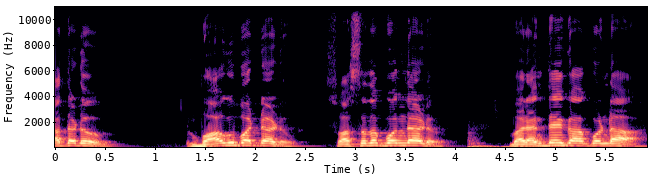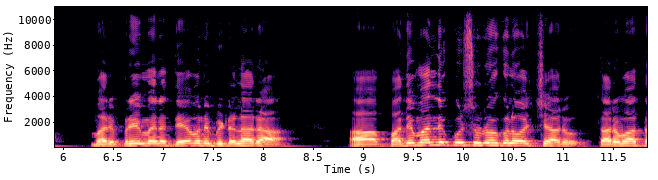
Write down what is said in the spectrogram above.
అతడు బాగుపడ్డాడు. స్వస్థత పొందాడు. మరి అంతేకాకుండా మరి ప్రియమైన దేవుని బిడ్డలారా ఆ పది మంది కుష్ఠరోగులు వచ్చారు. తర్వాత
